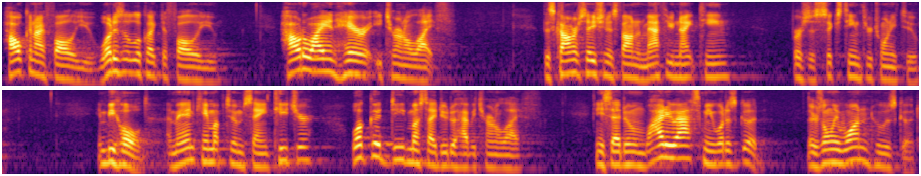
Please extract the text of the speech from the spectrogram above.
How can I follow you? What does it look like to follow you? How do I inherit eternal life? This conversation is found in Matthew 19, verses 16 through 22. And behold, a man came up to him saying, Teacher, what good deed must I do to have eternal life? And he said to him, Why do you ask me what is good? There's only one who is good.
